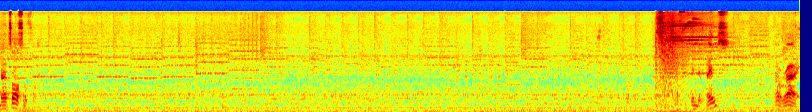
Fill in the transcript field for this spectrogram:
That's also fine. In defense? Alright.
